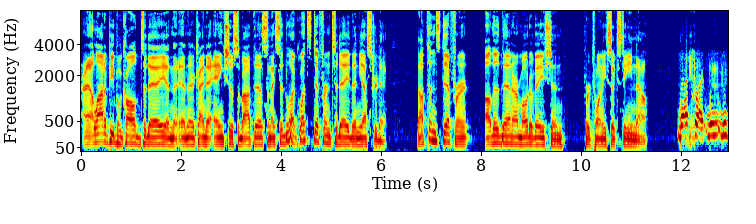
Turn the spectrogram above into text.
I, a lot of people called today, and and they're kind of anxious about this. And I said, look, what's different today than yesterday? Nothing's different other than our motivation for 2016 now. That's right. We we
